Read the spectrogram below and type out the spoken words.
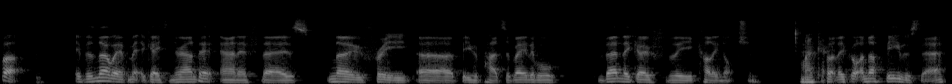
But if there's no way of mitigating around it, and if there's no free uh, beaver pads available, then they go for the culling option. Okay. But they've got enough beavers there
